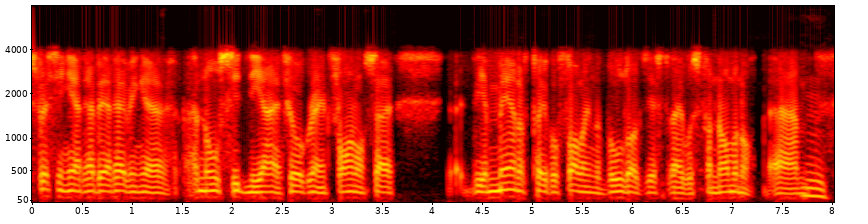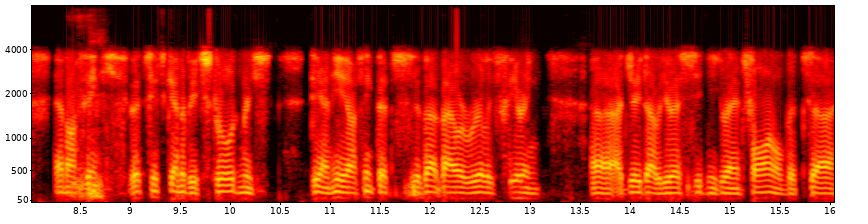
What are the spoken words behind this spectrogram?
stressing out about having a, an all Sydney AFL grand final. So the amount of people following the Bulldogs yesterday was phenomenal, um, and I think that's it's going to be extraordinary down here. I think that's they, they were really fearing uh, a GWS Sydney Grand Final, but uh,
